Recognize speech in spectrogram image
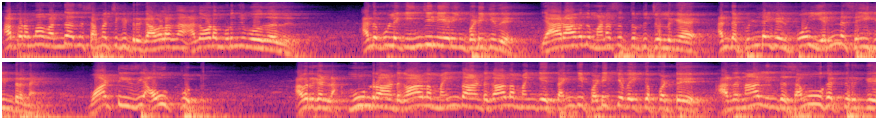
அப்புறமா வந்து அது சமைச்சுக்கிட்டு இருக்கு அவ்வளவுதான். அதோட முடிஞ்சு போகுது அது. அந்த பிள்ளைக்கு இன்ஜினியரிங் படிக்குது. யாராவது மனசை தொட்டு சொல்லுங்க அந்த பிள்ளைகள் போய் என்ன செய்கின்றன? வாட் இஸ் தி அவுட்புட் அவர்கள் மூன்றாண்டு காலம் ஐந்தாண்டு காலம் அங்கே தங்கி படிக்க வைக்கப்பட்டு அதனால் இந்த சமூகத்திற்கு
